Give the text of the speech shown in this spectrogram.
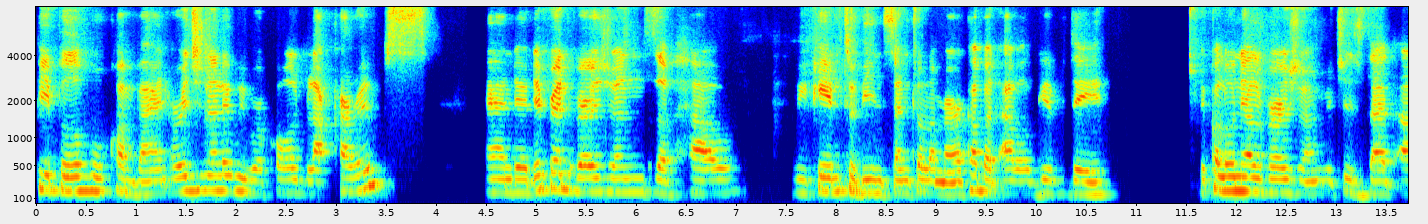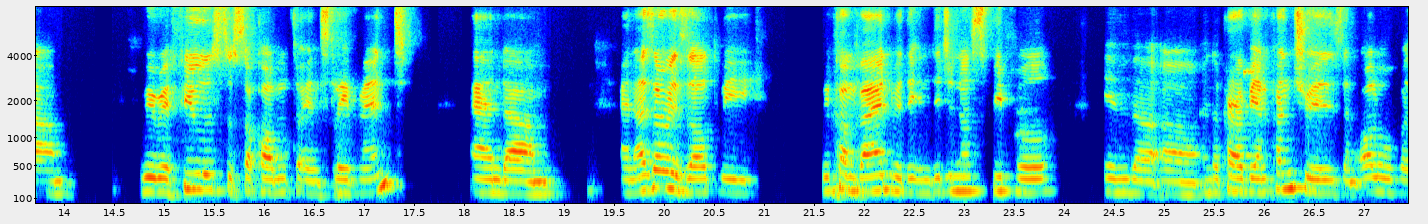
people who combine. Originally, we were called Black Caribs and there are different versions of how we came to be in Central America, but I will give the, the colonial version, which is that um, we refused to succumb to enslavement. And, um, and as a result, we, we combined with the indigenous people in the, uh, in the Caribbean countries and all over,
